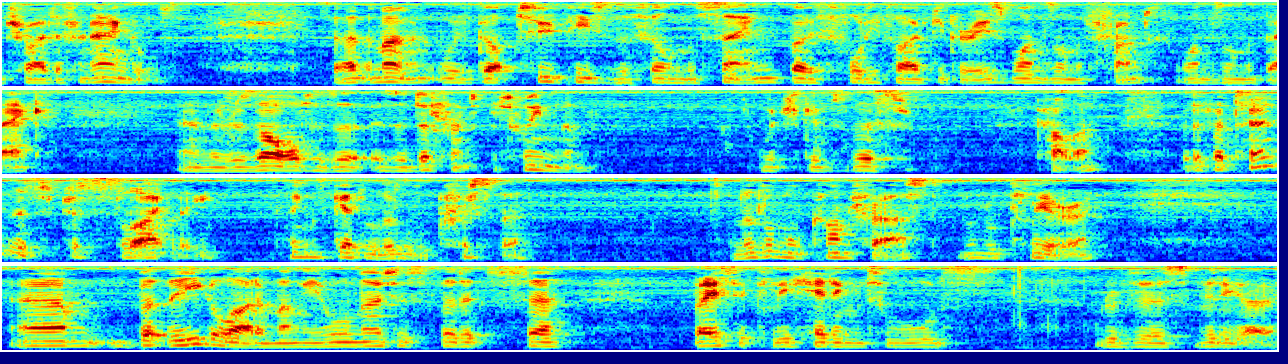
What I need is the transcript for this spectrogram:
try different angles. So at the moment, we've got two pieces of film the same, both 45 degrees. One's on the front, one's on the back. And the result is a, is a difference between them, which gives this color. But if I turn this just slightly, things get a little crisper, a little more contrast, a little clearer, um, but the eagle-eyed among you will notice that it's uh, basically heading towards reverse video.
